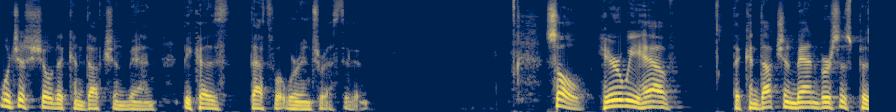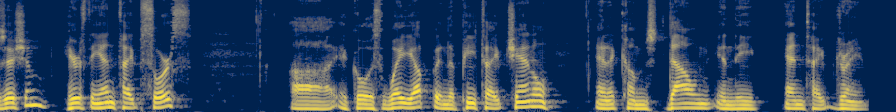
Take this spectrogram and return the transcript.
We'll just show the conduction band because that's what we're interested in. So here we have the conduction band versus position. Here's the N-type source. Uh, it goes way up in the P-type channel and it comes down in the N-type drain.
